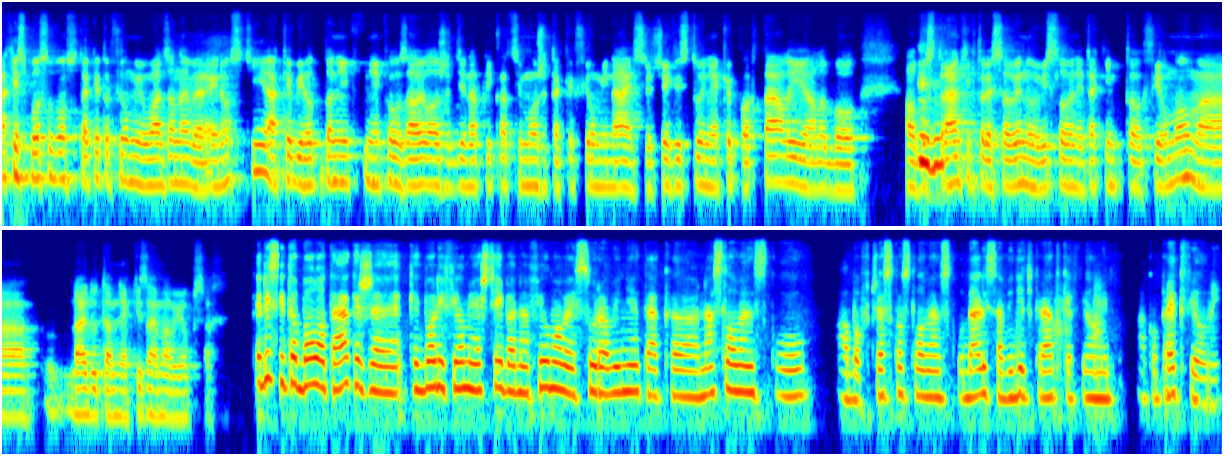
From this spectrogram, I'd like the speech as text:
Akým spôsobom sú takéto filmy uvádzané verejnosti a keby ho to niek- niekoho zaujalo, že kde napríklad si môže také filmy nájsť, že či existujú nejaké portály alebo, alebo mm-hmm. stránky, ktoré sa venujú vyslovene takýmto filmom a nájdú tam nejaký zaujímavý obsah. Kedy si to bolo tak, že keď boli filmy ešte iba na filmovej surovine, tak e, na Slovensku alebo v Československu dali sa vidieť krátke filmy ako predfilmy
